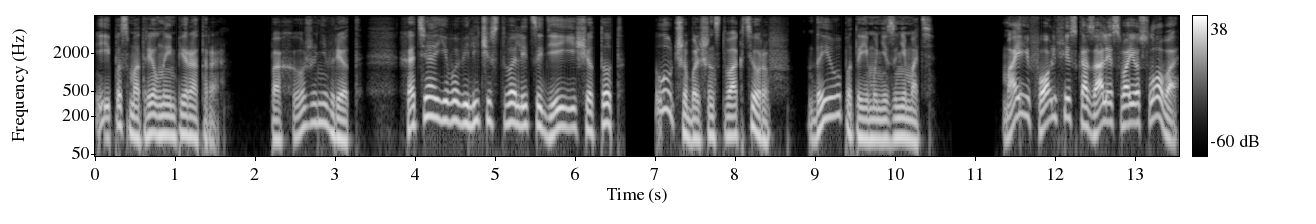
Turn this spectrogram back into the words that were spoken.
и посмотрел на императора. Похоже, не врет. Хотя его величество лицедей еще тот, лучше большинства актеров, да и опыта ему не занимать. «Мои фольхи сказали свое слово,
